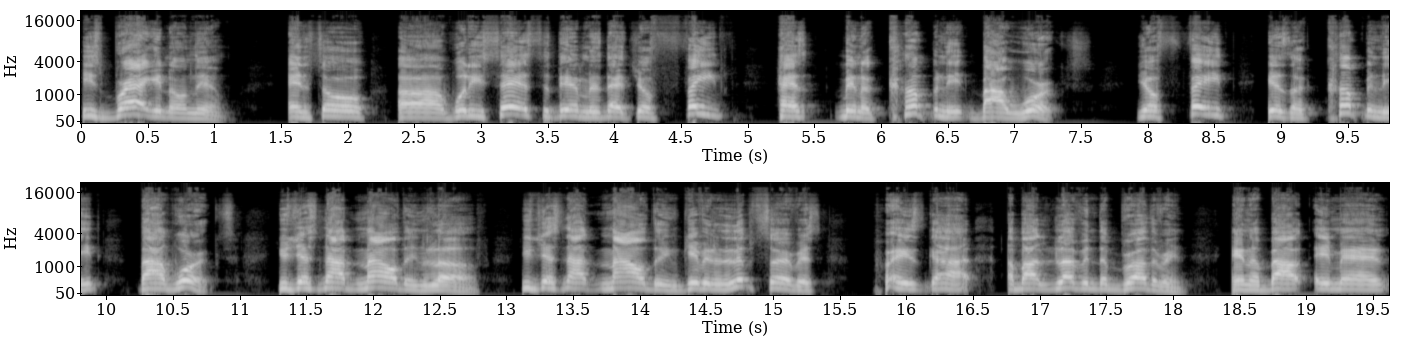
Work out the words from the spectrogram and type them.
he's bragging on them. And so uh, what he says to them is that your faith has been accompanied by works. Your faith is accompanied by works. You're just not mouthing love. You're just not mouthing, giving lip service, praise God, about loving the brethren and about, amen,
